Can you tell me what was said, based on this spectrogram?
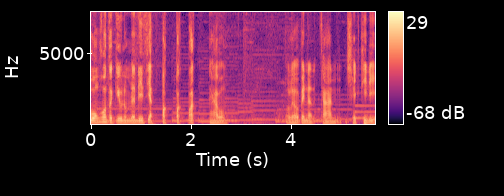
วงของสกิลเนี่ยมันจะดีเสียงปักปักปักนะครับผมบอกเลยว่าเป็นการเช็คที่ดี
